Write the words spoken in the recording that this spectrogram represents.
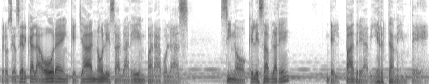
pero se acerca la hora en que ya no les hablaré en parábolas, sino que les hablaré del Padre abiertamente.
